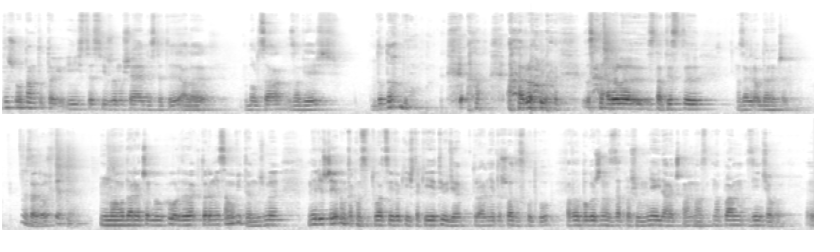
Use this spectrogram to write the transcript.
doszło tam do takiej sesji, że musiałem niestety, ale Bolca zawieźć do domu. A, a, rolę, a rolę statysty zagrał Dareczek. Zagrał świetnie. No, Dareczek był, kurde, aktorem niesamowitym. Myśmy mieli jeszcze jedną taką sytuację w jakiejś takiej etiudzie, która nie doszła do skutku. Paweł Bogosz nas zaprosił, mnie i Dareczka, na, na plan zdjęciowy. Yy,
